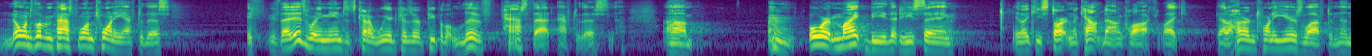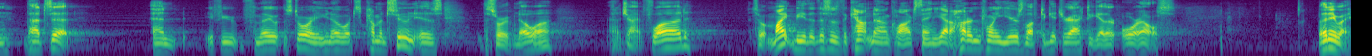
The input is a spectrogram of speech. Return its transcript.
no one's living past 120 after this. If, if that is what he means, it's kind of weird because there are people that live past that after this. Um, or it might be that he's saying, like he's starting a countdown clock, like, got 120 years left, and then that's it. And if you're familiar with the story, you know what's coming soon is the story of Noah and a giant flood. So it might be that this is the countdown clock saying you got 120 years left to get your act together or else. But anyway,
